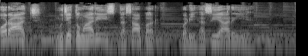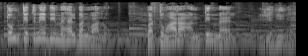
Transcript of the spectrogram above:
और आज मुझे तुम्हारी इस दशा पर बड़ी हँसी आ रही है। तुम कितने भी महल बनवा लो, पर तुम्हारा अंतिम महल यही है।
